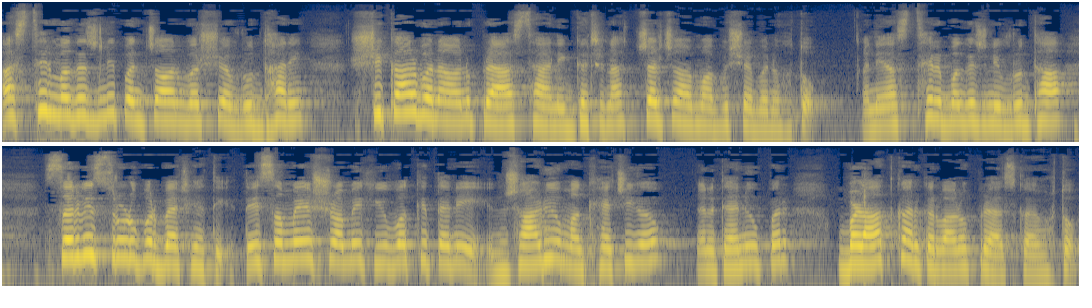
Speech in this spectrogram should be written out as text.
અસ્થિર મગજની પંચાવન વર્ષીય વૃદ્ધાને શિકાર બનાવવાનો પ્રયાસ થયાની ઘટના ચર્ચામાં વિષય બન્યો હતો. અને અસ્થિર મગજની વૃદ્ધા સર્વિસ રોડ ઉપર બેઠી હતી. તે સમયે શ્રમિક યુવકે તેને ઝાડીઓમાં ખેંચી ગયો અને તેની ઉપર બળાત્કાર કરવાનો પ્રયાસ કર્યો હતો.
